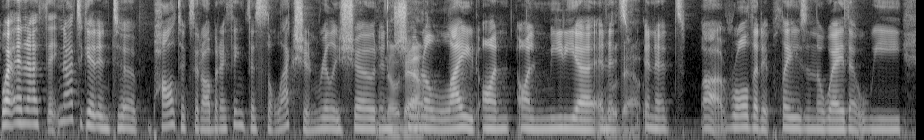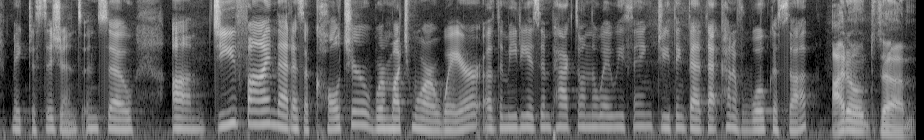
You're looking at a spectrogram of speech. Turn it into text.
Well, and I think not to get into politics at all, but I think this election really showed and No shone doubt. a light on on media and No its doubt. and its uh, role that it plays in the way that we make decisions. And so, um, do you find that as a culture, we're much more aware of the media's impact on the way we think? Do you think that that kind of woke us up? I don't. Um,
